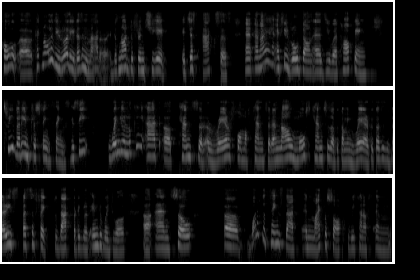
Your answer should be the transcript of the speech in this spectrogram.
co- uh, technology really doesn't matter. It does not differentiate. It's just access. And, and I actually wrote down as you were talking three very interesting things. You see, when you're looking at a cancer, a rare form of cancer, and now most cancers are becoming rare because it's very specific to that particular individual. Uh, and so uh, one of the things that in Microsoft we kind of um,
